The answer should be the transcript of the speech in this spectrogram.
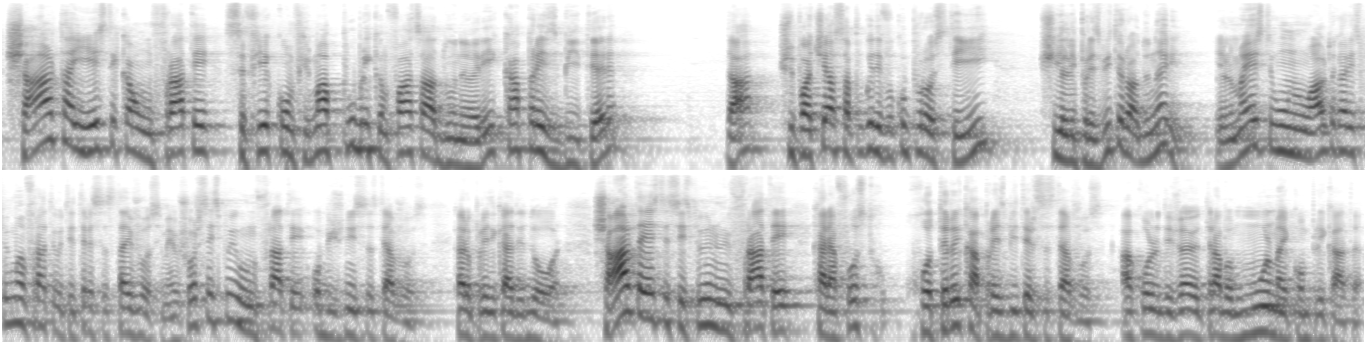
și alta este ca un frate să fie confirmat public în fața adunării ca prezbiter da? și după aceea să apucă de făcut prostii și el e prezbiterul adunării. El nu mai este unul altul care îi spui, mă frate, uite, trebuie să stai jos. E mai ușor să-i spui un frate obișnuit să stea jos, care a predicat de două ori. Și alta este să-i spui unui frate care a fost hotărât ca prezbiter să stea jos. Acolo deja e o treabă mult mai complicată.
